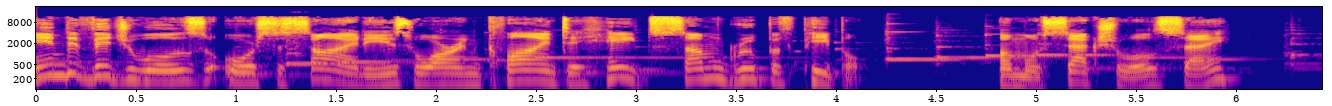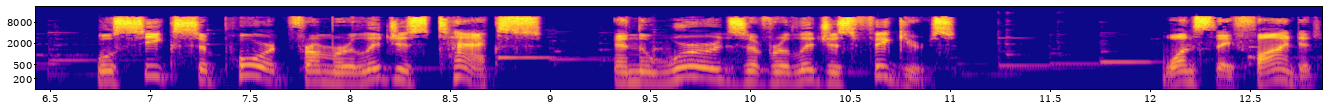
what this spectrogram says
Individuals or societies who are inclined to hate some group of people, homosexuals, say, will seek support from religious texts and the words of religious figures. Once they find it,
